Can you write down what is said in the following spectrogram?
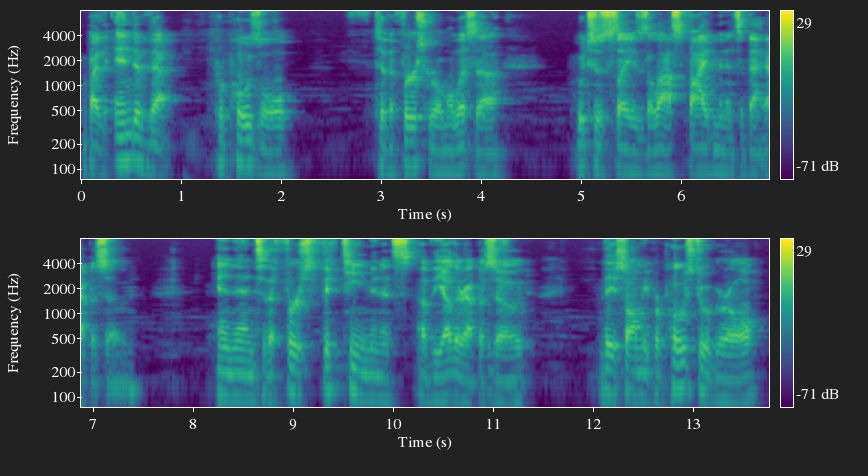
by the end of that proposal to the first girl, Melissa, which is like is the last five minutes of that episode, and then to the first fifteen minutes of the other episode, they saw me propose to a girl,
